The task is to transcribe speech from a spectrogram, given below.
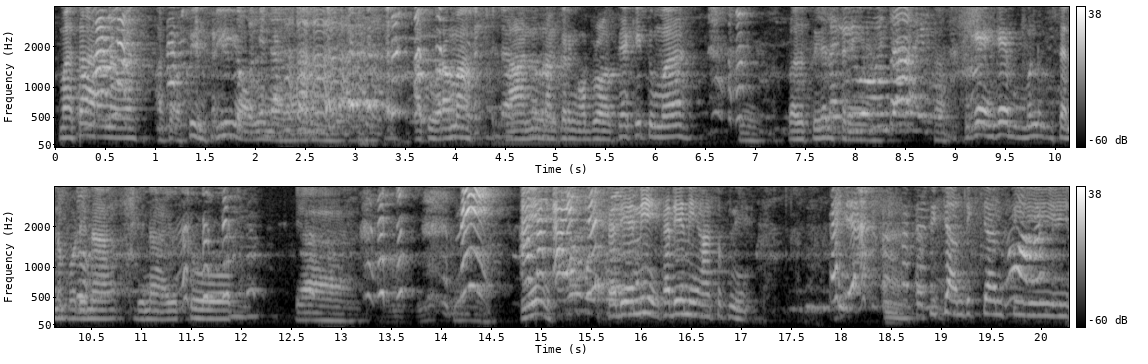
Masa nama Astrosin sih ya Allah mah. Atuh orang mah lan orang kering ngobrol teh gitu mah. Lalu sini sering. Oke, oke, mun bisa nempo dina dina YouTube. Ya. Nih, nih, kadia nih, kadia nih asup nih. Si cantik cantik.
